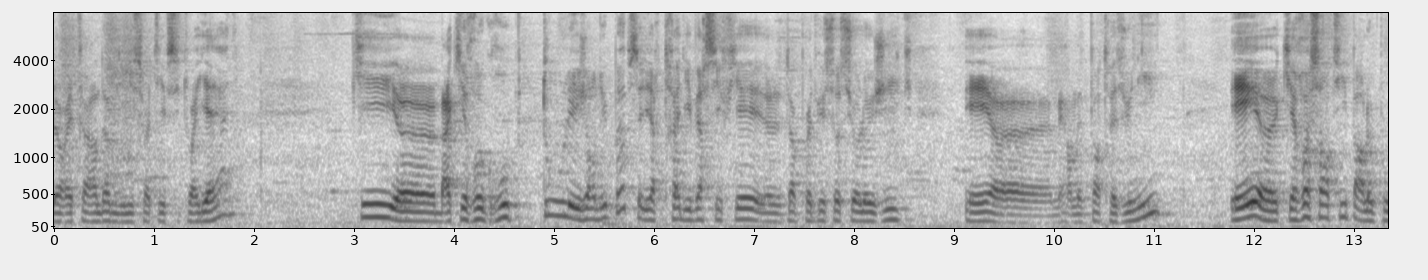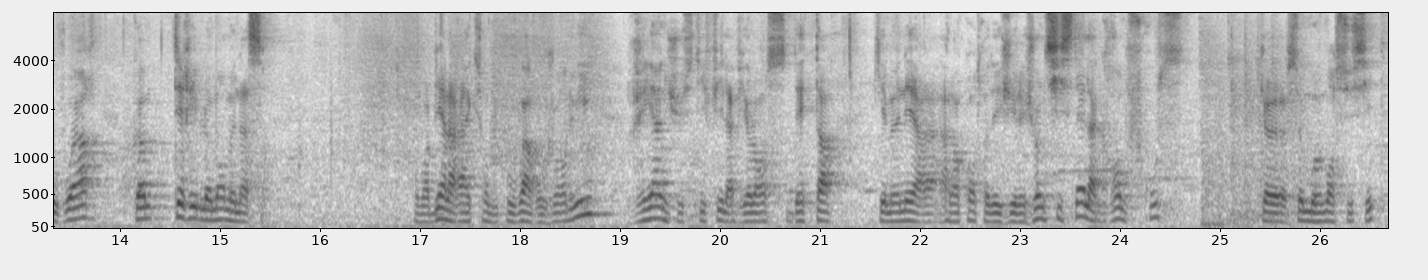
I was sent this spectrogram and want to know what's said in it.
le référendum d'initiative citoyenne qui, euh, bah, regroupe tous les gens du peuple, c'est-à-dire très diversifié euh, d'un point de vue sociologique, euh, mais en même temps très unis, et qui est ressenti par le pouvoir comme terriblement menaçant. On voit bien la réaction du pouvoir aujourd'hui. Rien ne justifie la violence d'État qui est menée à, l'encontre des Gilets jaunes, si ce n'est la grande frousse que ce mouvement suscite.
